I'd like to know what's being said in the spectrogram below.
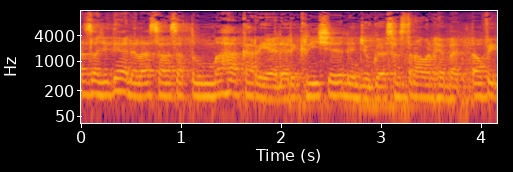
Perkenalan selanjutnya adalah salah satu mahakarya dari Krisya dan juga sastrawan hebat Taufik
